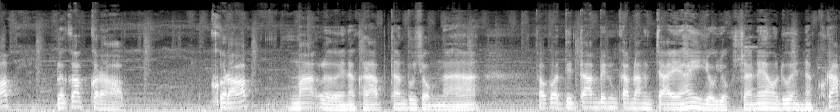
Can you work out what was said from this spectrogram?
อบแล้วก็กรอบกรอบมากเลยนะครับ ท่านผู้ชมนะฮะฝากกดติดตามเป็นกำลังใจให้หยกหยกชาแนลด้วยนะครับ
